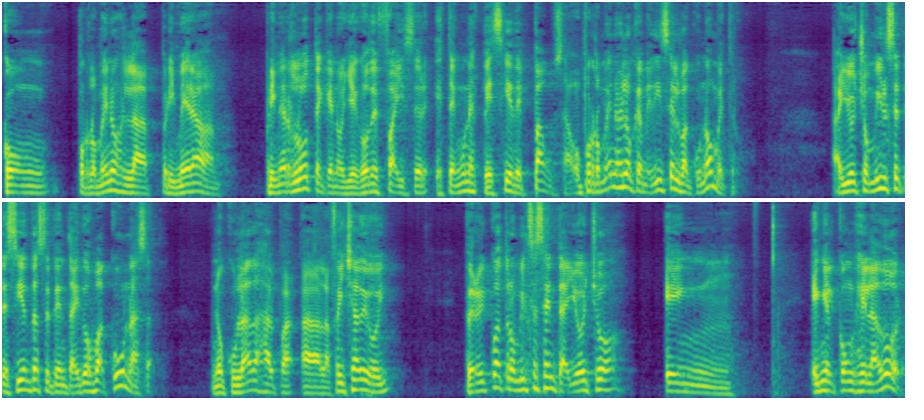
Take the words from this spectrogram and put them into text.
con por lo menos la primera primer lote que nos llegó de Pfizer está en una especie de pausa, o por lo menos es lo que me dice el vacunómetro. Hay 8.772 vacunas inoculadas a la fecha de hoy, pero hay 4.068 en, en el congelador.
